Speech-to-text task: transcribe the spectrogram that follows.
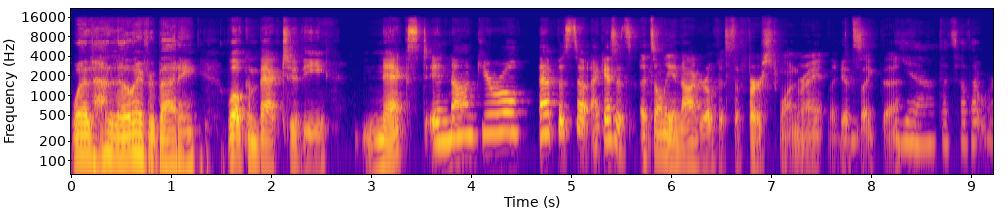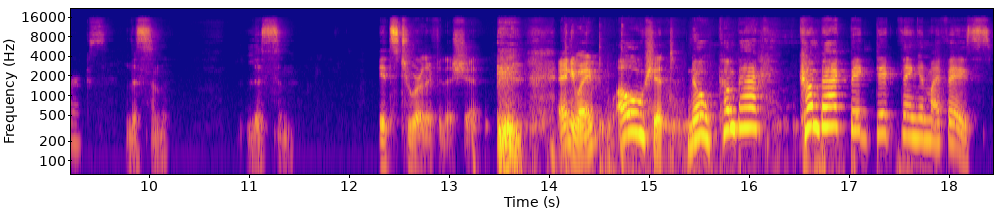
Well, hello everybody. Welcome back to the next inaugural episode. I guess it's it's only inaugural if it's the first one, right? Like it's like the Yeah, that's how that works. listen, listen. It's too early for this shit. anyway, oh shit. No, come back. Come back, big dick thing in my face.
